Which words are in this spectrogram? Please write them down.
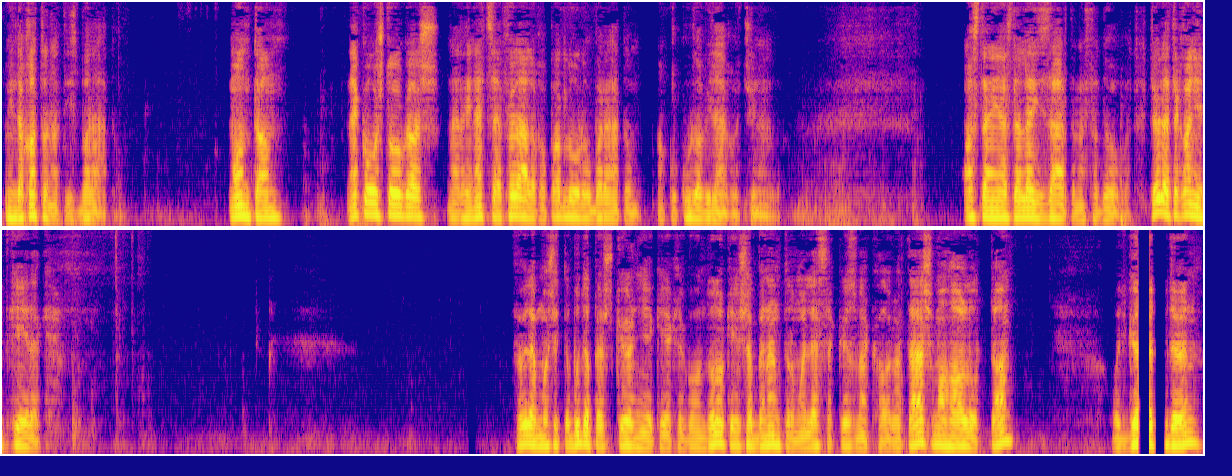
Mind a katonatiszt barátom. Mondtam, ne kóstolgass, mert ha én egyszer fölállok a padlóról, barátom, akkor kurva világot csinálok. Aztán én ezt le is zártam ezt a dolgot. Tőletek annyit kérek. Főleg most itt a Budapest környékékre gondolok, és ebben nem tudom, hogy lesz-e közmeghallgatás. Ma hallottam, hogy Gödön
